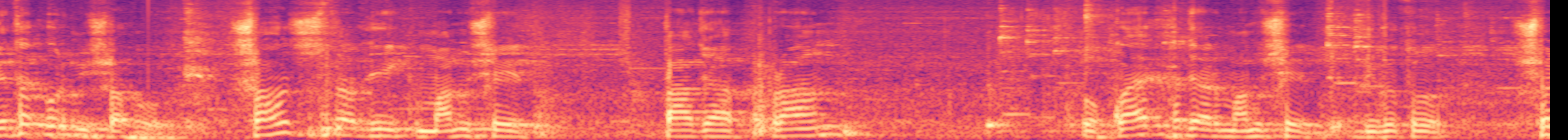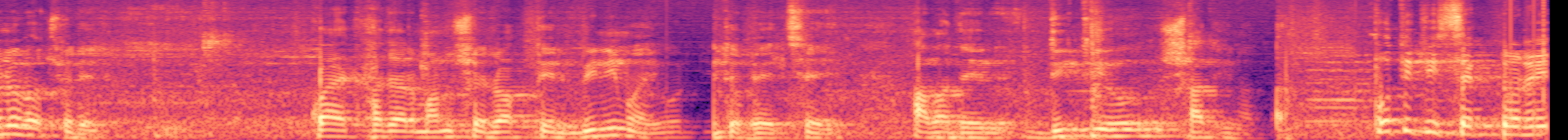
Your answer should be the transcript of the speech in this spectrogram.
নেতাকর্মী সহ সহস্রাধিক মানুষের তাজা প্রাণ ও কয়েক হাজার মানুষের বিগত ষোলো বছরের কয়েক হাজার মানুষের রক্তের বিনিময়ে অর্জিত হয়েছে আমাদের দ্বিতীয় স্বাধীনতা। প্রতিটি সেক্টরে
